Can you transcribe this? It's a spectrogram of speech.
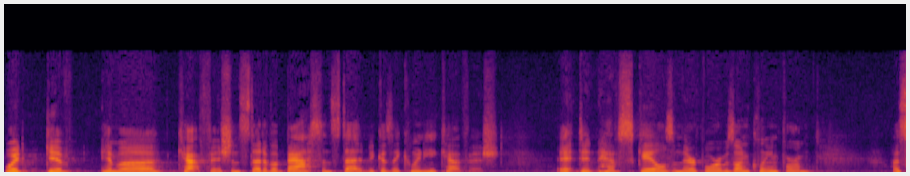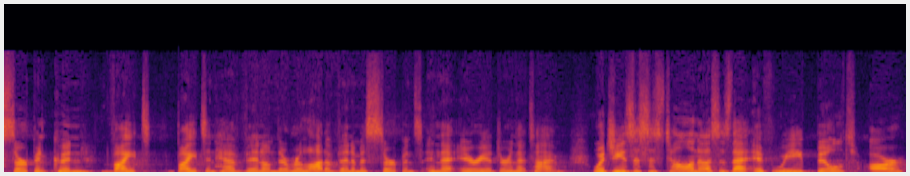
would give him a catfish instead of a bass instead because they couldn't eat catfish. It didn't have scales and therefore it was unclean for him. A serpent could bite, bite and have venom. There were a lot of venomous serpents in that area during that time. What Jesus is telling us is that if we build our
